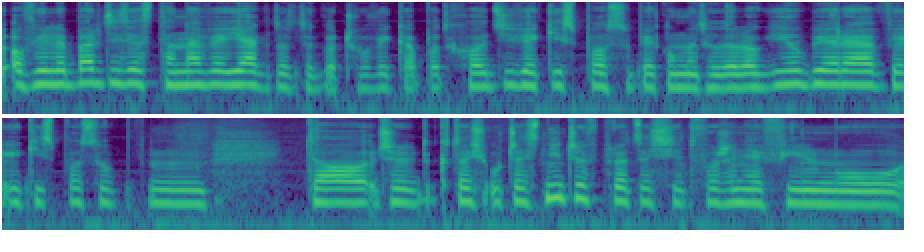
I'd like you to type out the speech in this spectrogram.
y, o wiele bardziej zastanawia, jak do tego człowieka podchodzi, w jaki sposób, jaką metodologię obiera, w jaki sposób mm, to, czy ktoś uczestniczy w procesie tworzenia filmu,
